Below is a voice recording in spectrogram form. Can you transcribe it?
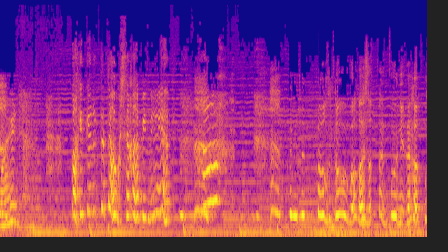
Ward? Bakit ka nagtatawag sa kabinet? Ako to, baka saktan po nila ako.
